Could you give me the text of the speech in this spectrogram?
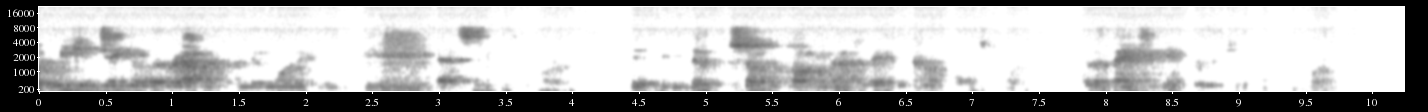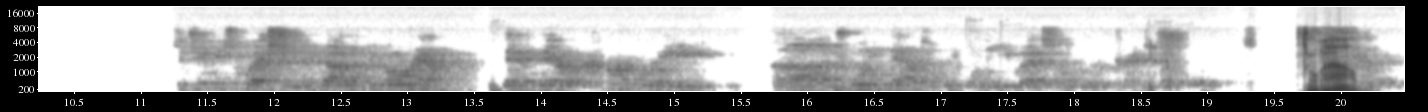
if we can take the liver out and put a new one, in, that's the easy part. The, the- the stuff we're talking about today is the complex part. So thanks again for the teamwork. To Jimmy's question, there's not enough to go around. There, there are currently, uh, twenty thousand people in the US on liver transplant waivers. Wow. There are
